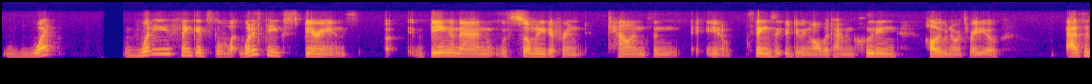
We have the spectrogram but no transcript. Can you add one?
what what do you think it's what is the experience uh, being a man with so many different talents and you know things that you're doing all the time including Hollywood North Radio as a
